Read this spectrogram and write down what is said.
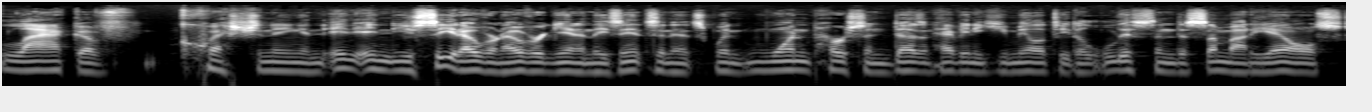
lack of questioning, and, and, and you see it over and over again in these incidents when one person doesn't have any humility to listen to somebody else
